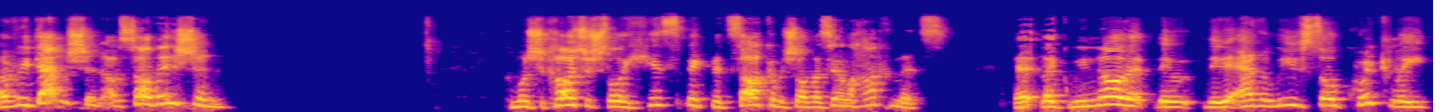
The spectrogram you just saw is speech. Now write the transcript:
of redemption, of salvation. Like we know that they, they had to leave so quickly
